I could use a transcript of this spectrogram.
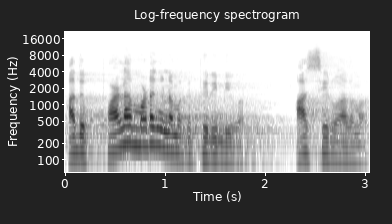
அது பல மடங்கு நமக்கு திரும்பி வரும். ஆசீர்வாதமாக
